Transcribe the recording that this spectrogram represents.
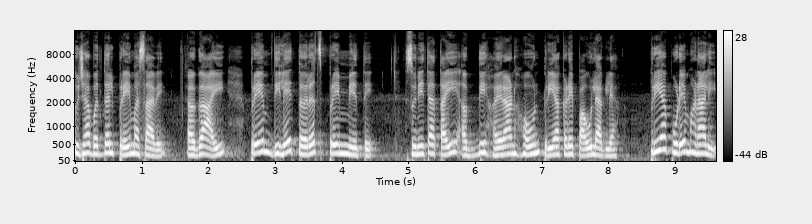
तुझ्याबद्दल प्रेम असावे? अगं आई प्रेम दिले तरच प्रेम मिळते. सुनीता ताई अगदी हैराण होऊन प्रियाकडे पाहू लागल्या. प्रिया पुढे म्हणाली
